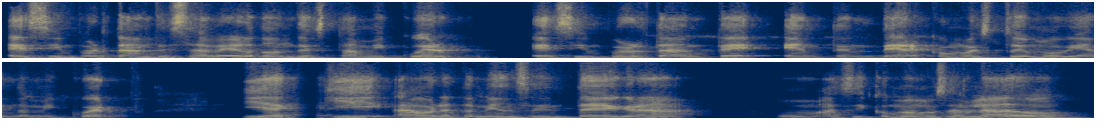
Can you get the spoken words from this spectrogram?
Es importante saber dónde está mi cuerpo. Es importante entender cómo estoy moviendo mi cuerpo. Y aquí ahora también se integra, así como hemos hablado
